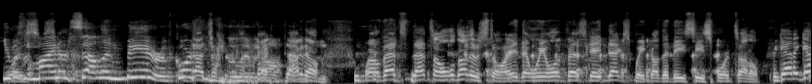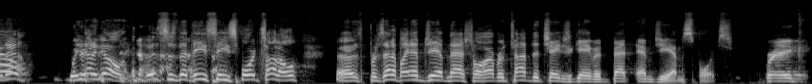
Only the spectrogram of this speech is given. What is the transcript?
He was, was a miner selling beer. Of course, he's still living off that. I know. Well, that's that's a whole other story that we will investigate next week on the DC Sports Huddle. We got to go. we got to go. This is the DC Sports Huddle. Uh, it's presented by MGM National Harbor. Time to change the game at Bet MGM Sports. Break.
